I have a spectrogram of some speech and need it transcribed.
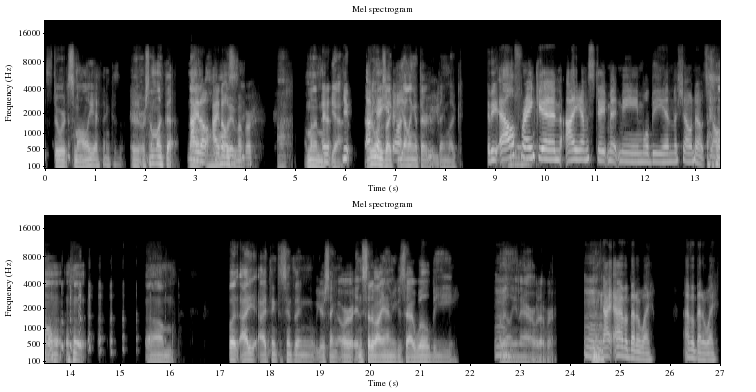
Stuart Smalley, I think, or something like that. No, I don't. oh, I don't was his name? remember. Ah, I'm gonna. Yeah, you- everyone's you like yelling at their thing, like. the Al Franken I am statement meme will be in the show notes, y'all. um but i i think the same thing you're saying or instead of i am you could say i will be a Mm, millionaire or whatever mm? I, I have a better way. I have a better way.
